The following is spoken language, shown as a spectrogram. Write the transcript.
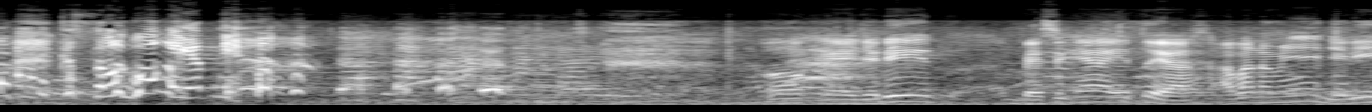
Kesel gue ngeliatnya. Oke, jadi basicnya itu ya, apa namanya? Jadi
